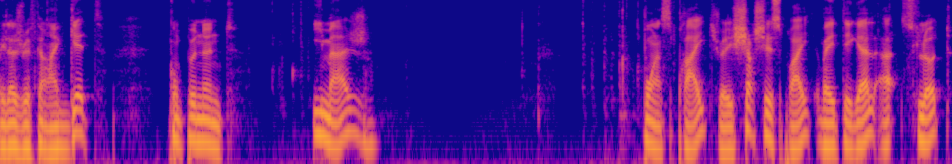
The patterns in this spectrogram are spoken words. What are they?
et là, je vais faire un get component image .sprite. Je vais aller chercher sprite, va être égal à slot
